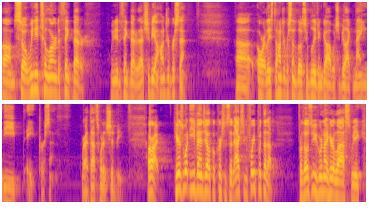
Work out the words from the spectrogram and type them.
Um, so we need to learn to think better. We need to think better. That should be 100% uh, or at least 100% of those who believe in God, which should be like 98%, right? That's what it should be. All right, here's what evangelical Christians said. Actually, before you put that up, for those of you who were not here last week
